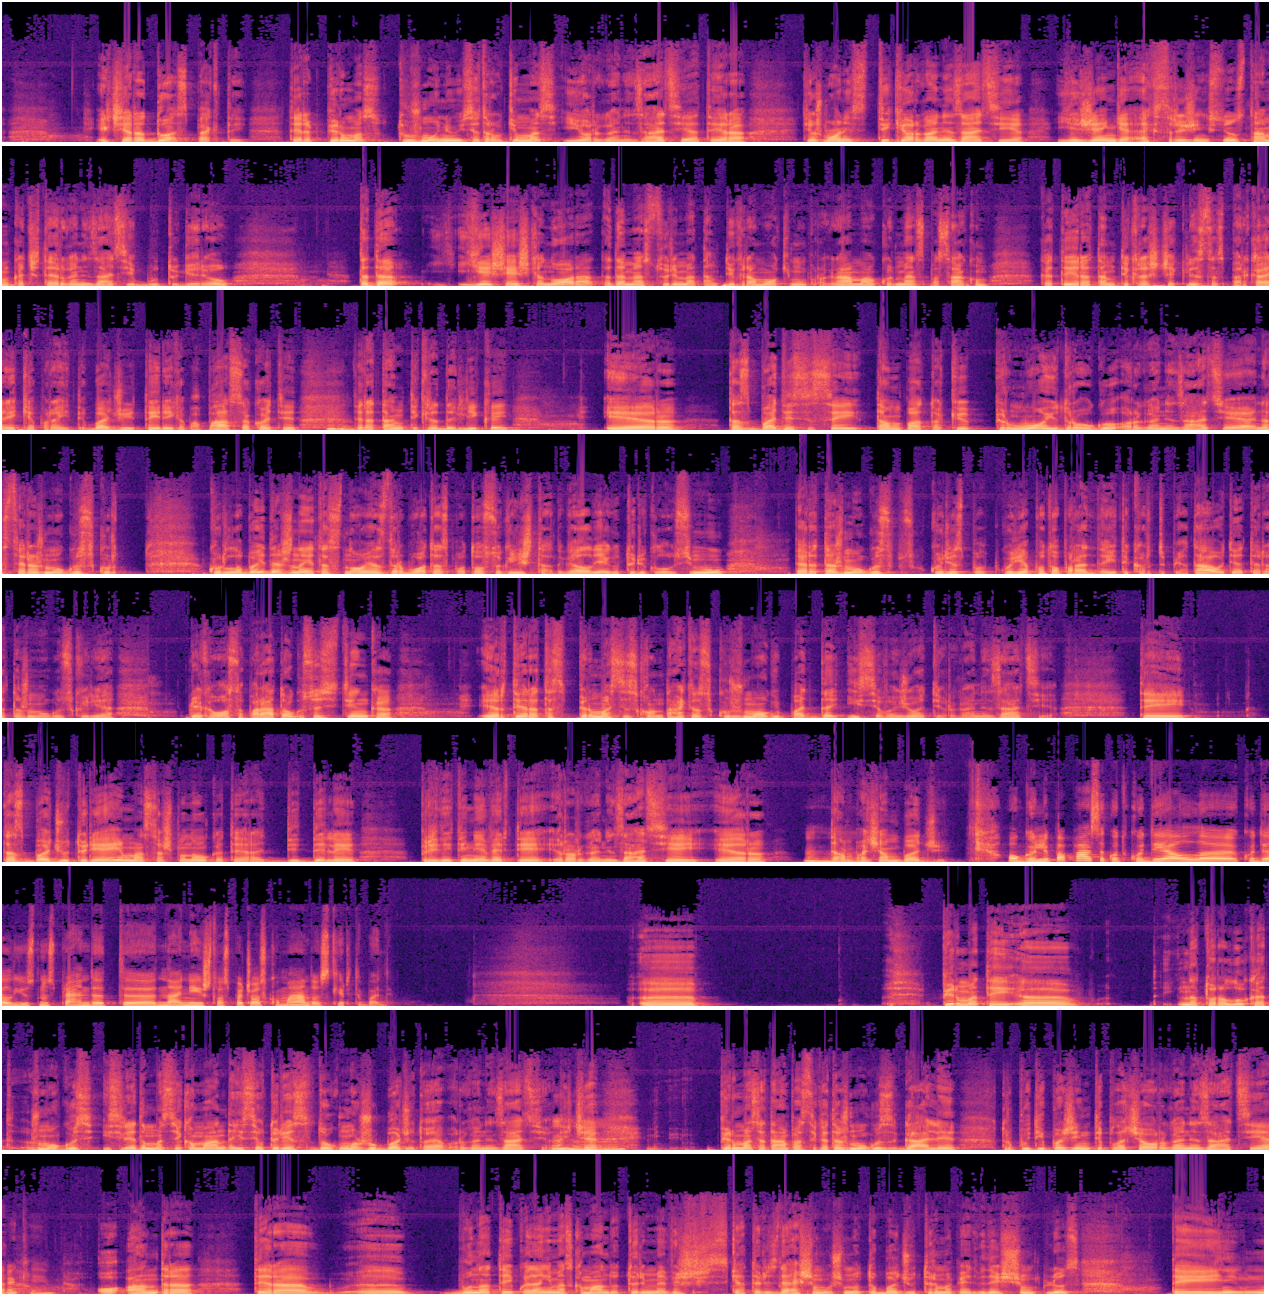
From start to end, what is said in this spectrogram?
Ir čia yra du aspektai. Tai yra pirmas, tų žmonių įsitraukimas į organizaciją, tai yra tie žmonės tiki organizaciją, jie žengia ekstra žingsnius tam, kad šitai organizacijai būtų geriau. Tada jie išreiškia norą, tada mes turime tam tikrą mokymų programą, kur mes pasakom, kad tai yra tam tikras čeklistas, per ką reikia praeiti badžiui, tai reikia papasakoti, mhm. tai yra tam tikri dalykai. Ir tas badis jisai tampa tokiu pirmuoju draugu organizacijoje, nes tai yra žmogus, kur, kur labai dažnai tas naujas darbuotojas po to sugrįžta atgal, jeigu turi klausimų. Tai yra tas žmogus, kuris, kurie po to pradeda eiti kartu pietauti, tai yra tas žmogus, kurie prie kavos aparato susitinka. Ir tai yra tas pirmasis kontaktas, kur žmogui padeda įsivažiuoti į organizaciją. Tai tas badžių turėjimas, aš manau, kad tai yra didelė pridėtinė vertė ir organizacijai, ir mhm. tam pačiam badžiui. O gali papasakot, kodėl, kodėl jūs nusprendėt, na, ne iš tos pačios komandos skirti badį? Uh, pirma, tai uh, natūralu, kad žmogus įsilėdamas į komandą, jis jau turės daug mažų badžių toje organizacijoje. Mhm. Tai čia mhm. pirmas etapas, tai kad tas žmogus gali truputį pažinti plačiau organizaciją. Okay. O antra, tai yra... E, Būna taip, kadangi mes komandų turime virš 40, už metų badžių turime apie 20 plus, Tai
